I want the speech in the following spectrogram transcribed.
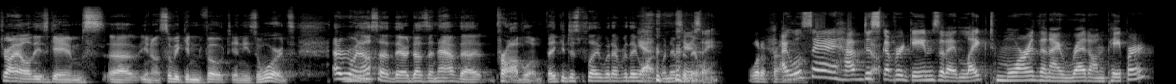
try all these games, uh, you know, so we can vote in these awards. Everyone Mhm. else out there doesn't have that problem. They can just play whatever they yeah, want whenever they want. What a problem. I will say I have discovered games that I liked more than I read on paper.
